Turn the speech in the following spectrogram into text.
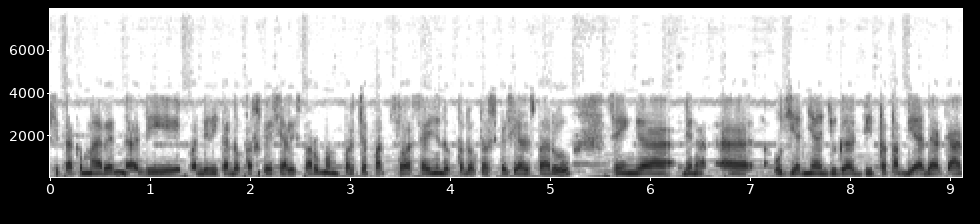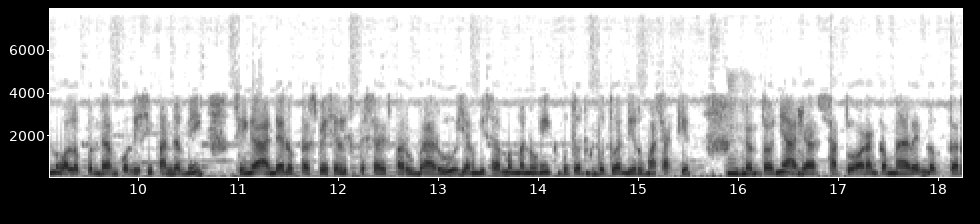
kita kemarin uh, di pendidikan dokter spesialis paru mempercepat selesainya dokter-dokter spesialis paru sehingga dengan uh, ujiannya juga di, tetap diadakan walaupun dalam kondisi pandemi sehingga ada dokter spesialis spesialis paru baru yang bisa memenuhi kebutuhan-kebutuhan di rumah sakit. Hmm. Contohnya ada satu orang kemarin dokter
